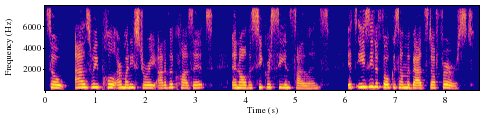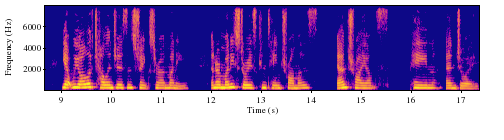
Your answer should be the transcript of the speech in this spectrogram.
So, as we pull our money story out of the closet and all the secrecy and silence, it's easy to focus on the bad stuff first Yet we all have challenges and strengths around money, and our money stories contain traumas and triumphs, pain and joy.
